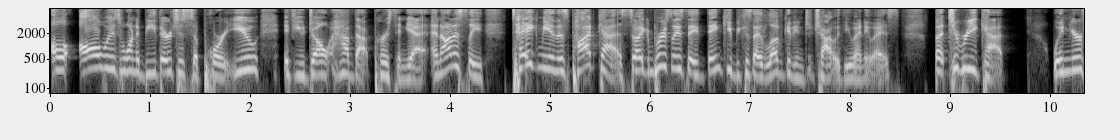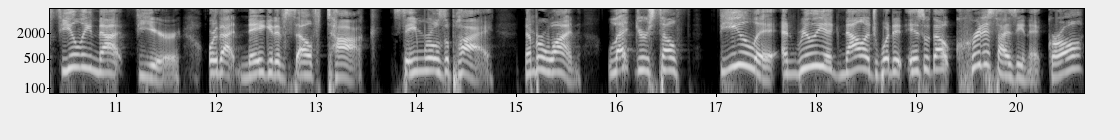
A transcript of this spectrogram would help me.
I'll always want to be there to support you if you don't have that person yet. And honestly, take me in this podcast so I can personally say thank you because I love getting to chat with you anyways. But to recap, when you're feeling that fear or that negative self talk, same rules apply. Number one, let yourself feel it and really acknowledge what it is without criticizing it, girl.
